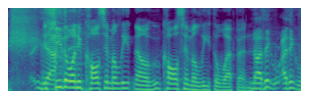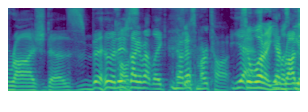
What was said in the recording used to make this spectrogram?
Is she the one who calls him a lethal? No, who calls him a lethal weapon? No, I think I think Raj does. But he's talking about like No, that's Murtaugh. yeah. So what are you? Yeah, must Roger. be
